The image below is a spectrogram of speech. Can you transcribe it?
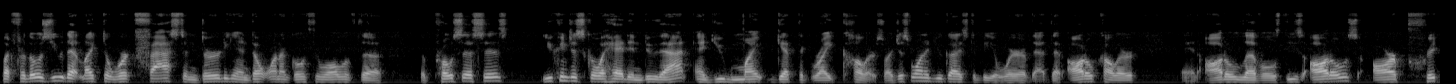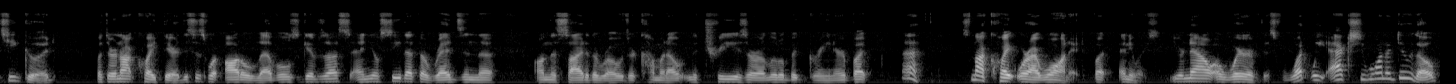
but for those of you that like to work fast and dirty and don't want to go through all of the, the processes, you can just go ahead and do that and you might get the right color. So I just wanted you guys to be aware of that, that auto color and auto levels, these autos are pretty good, but they're not quite there. This is what auto levels gives us, and you'll see that the reds and the on the side of the roads are coming out and the trees are a little bit greener, but eh, it's not quite where I want it. But anyways, you're now aware of this. What we actually want to do though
